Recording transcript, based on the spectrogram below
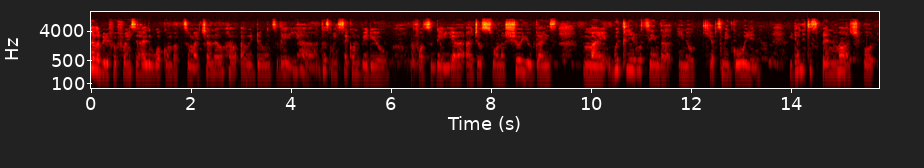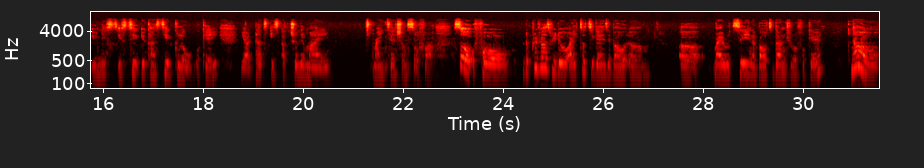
hello beautiful friends. So highly welcome back to my channel. How are we doing today? Yeah this is my second video for today. Yeah i just want to show you guys my weekly routine that you know kept me going. You don't need to spend much but you need you still you can still glow okay? Yeah that is actually my my intention so far. So for the previous video i taught you guys about um uh my routine about dandruff okay? Now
